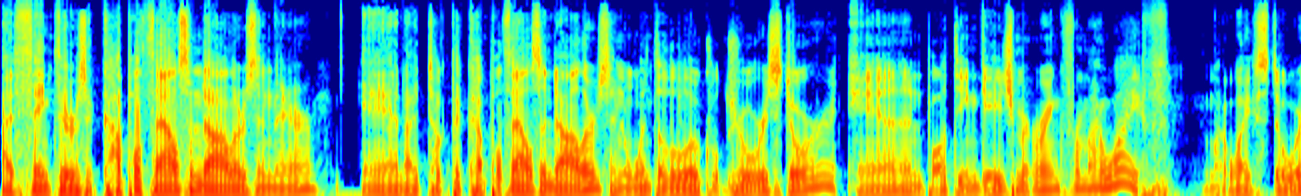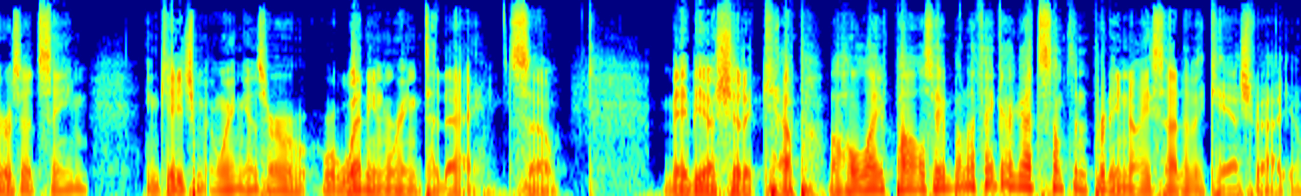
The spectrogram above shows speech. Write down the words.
I think there was a couple thousand dollars in there. And I took the couple thousand dollars and went to the local jewelry store and bought the engagement ring for my wife. My wife still wears that same engagement ring as her wedding ring today. So maybe I should have kept the whole life policy, but I think I got something pretty nice out of the cash value.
